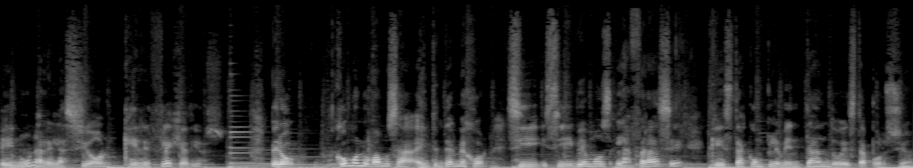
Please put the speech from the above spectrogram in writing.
en una relación que refleje a Dios. Pero, ¿cómo lo vamos a entender mejor si, si vemos la frase que está complementando esta porción.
